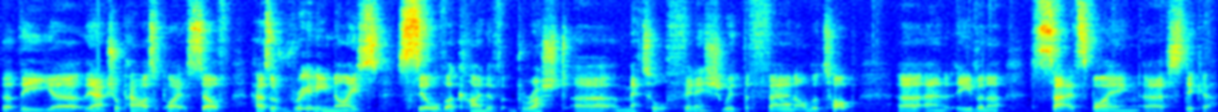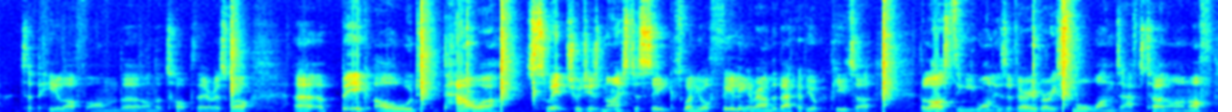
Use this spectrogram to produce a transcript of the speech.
that the uh, the actual power supply itself has a really nice silver kind of brushed uh, metal finish with the fan on the top uh, and even a satisfying uh, sticker to peel off on the on the top there as well. Uh, a big old power switch, which is nice to see because when you're feeling around the back of your computer, the last thing you want is a very very small one to have to turn on and off.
